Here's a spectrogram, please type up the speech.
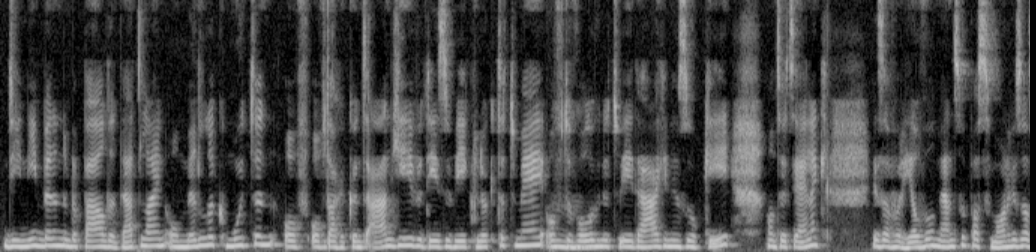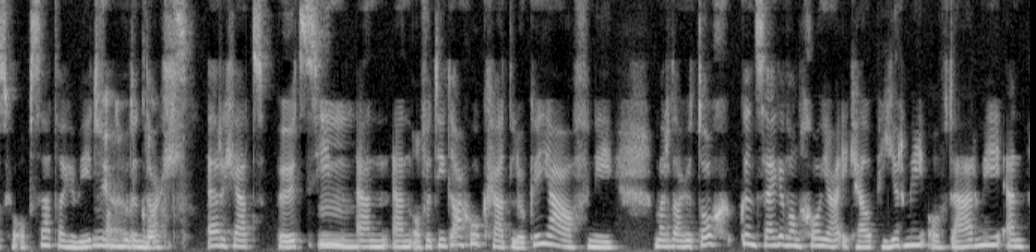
die niet binnen een bepaalde deadline onmiddellijk moeten, of, of dat je kunt aangeven, deze week lukt het mij, of de Mhm. volgende twee dagen is oké. Want uiteindelijk is dat voor heel veel mensen pas morgens als je opstaat, dat je weet van Ja, hoe de dag. Er gaat uitzien Mm. en, en of het die dag ook gaat lukken, ja of nee. Maar dat je toch kunt zeggen van, goh ja, ik help hiermee of daarmee. En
